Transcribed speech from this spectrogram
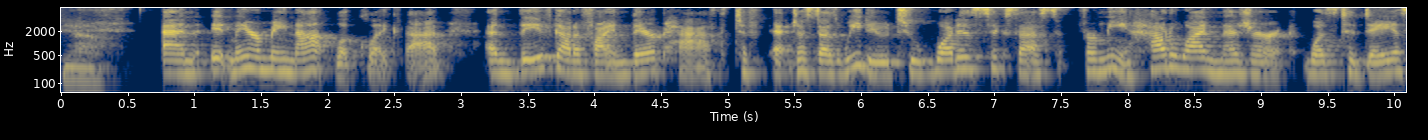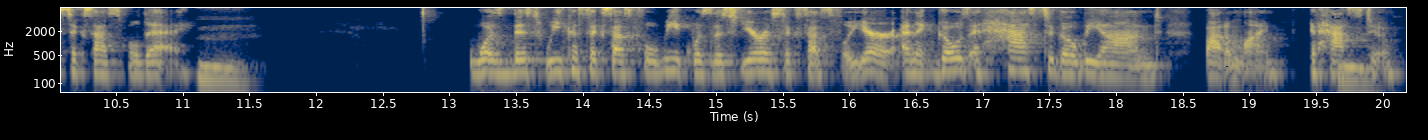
Yeah. yeah. And it may or may not look like that. And they've got to find their path to, just as we do, to what is success for me? How do I measure, was today a successful day? Mm was this week a successful week? Was this year a successful year? And it goes, it has to go beyond bottom line. It has mm. to.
